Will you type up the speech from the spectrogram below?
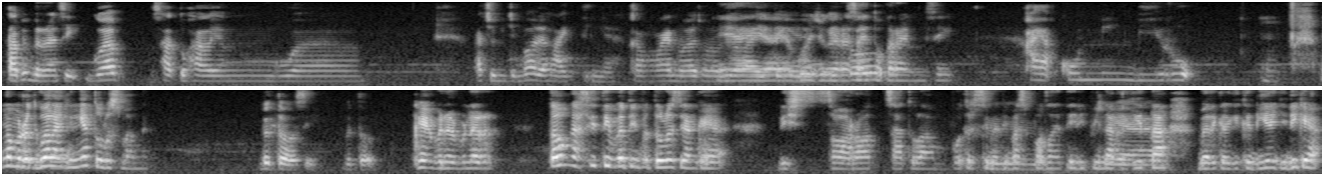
Tapi beneran sih gue satu hal yang gue acungi jempol adalah lightingnya. Keren banget menurut gue iya iya lightingnya gue juga rasa itu keren sih. kayak kuning biru. Nggak menurut gue lightingnya tulus banget. Betul sih betul. Kayak bener-bener tau gak sih tiba-tiba tulus yang kayak disorot satu lampu terus tiba-tiba Hmm. spotlightnya dipindah ke Iya. kita balik lagi ke dia. Jadi kayak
